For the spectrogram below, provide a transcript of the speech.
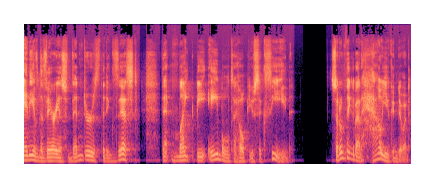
any of the various vendors that exist that might be able to help you succeed. So don't think about how you can do it.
